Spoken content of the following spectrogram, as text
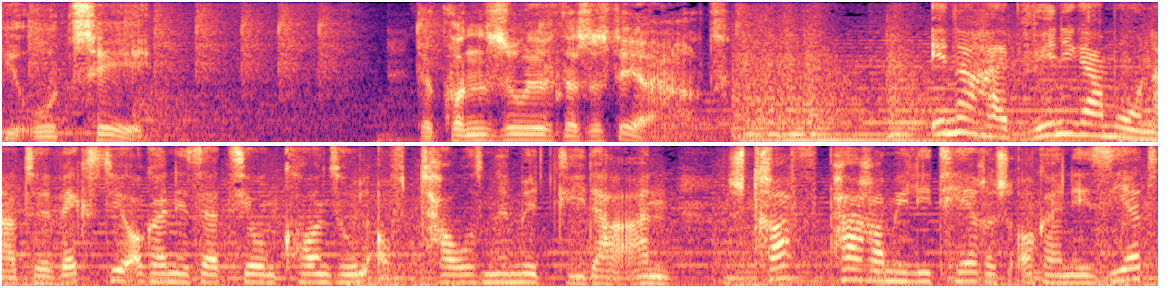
die OC. Der Konsul, das ist Erhard. Innerhalb weniger Monate wächst die Organisation Konsul auf tausende Mitglieder an. Straff paramilitärisch organisiert,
